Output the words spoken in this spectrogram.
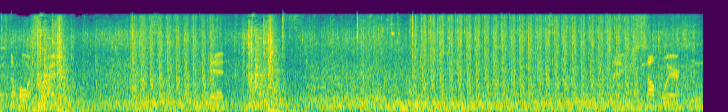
Where's the horse rider? Dead. Enemy somewhere.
